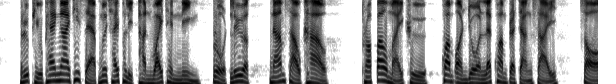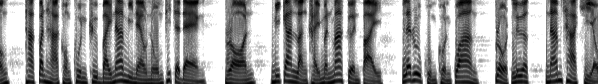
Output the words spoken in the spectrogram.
ำ หรือผิวแพ้ง่ายที่แสบเมื่อใช้ผลิตภัณฑ์ไวท์เทนนิ่ง โปรดเลือก น้ำสาวข้าว เพราะเป้าหมายคือ ความอ่อนโยนและความกระจ่างใส 2. หากปัญหาของคุณคือใบหน้ามีแนวโน้มที่จะแดง ร้อน มีการหลั่งไขมันมากเกินไป และรูขุมขนกว้าง โปรดเลือก น้ำชาเขียว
